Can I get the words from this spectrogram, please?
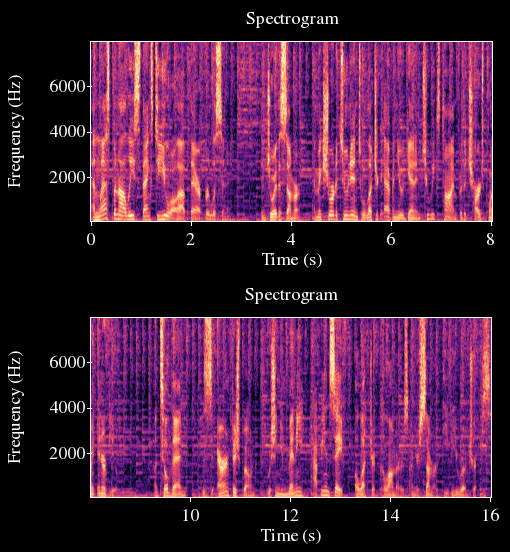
And last but not least, thanks to you all out there for listening. Enjoy the summer, and make sure to tune in to Electric Avenue again in two weeks' time for the ChargePoint interview. Until then, this is Aaron Fishbein wishing you many happy and safe electric kilometers on your summer EV road trips.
